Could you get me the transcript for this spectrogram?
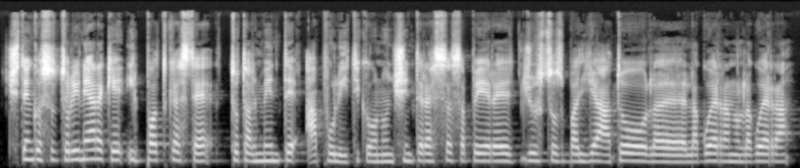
Ci tengo a sottolineare che il podcast è totalmente apolitico, non ci interessa sapere giusto o sbagliato, la, la guerra non la guerra,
